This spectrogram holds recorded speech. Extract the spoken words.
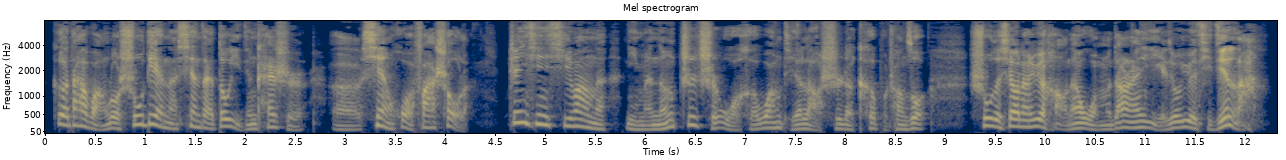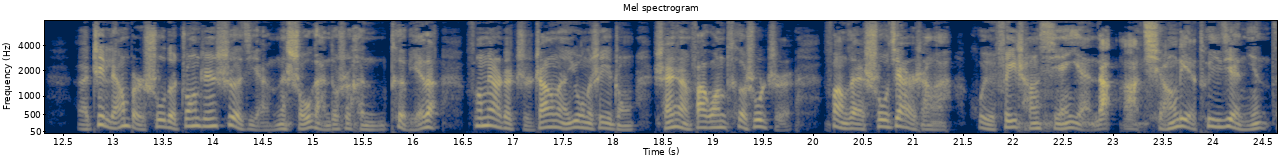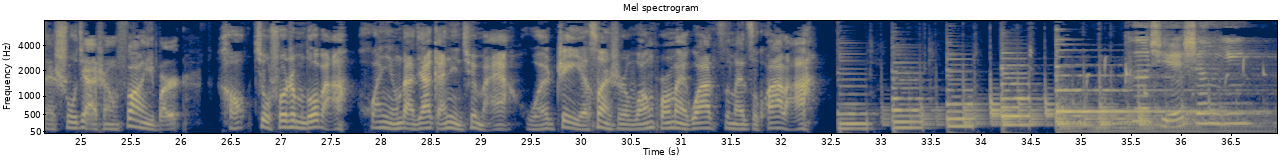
各大网络书店呢，现在都已经开始呃现货发售了。真心希望呢，你们能支持我和汪杰老师的科普创作。书的销量越好呢，我们当然也就越起劲了。呃，这两本书的装帧设计啊，那手感都是很特别的。封面的纸张呢，用的是一种闪闪发光的特殊纸，放在书架上啊，会非常显眼的啊。强烈推荐您在书架上放一本。好，就说这么多吧啊！欢迎大家赶紧去买啊！我这也算是王婆卖瓜，自卖自夸了啊。科学声音。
